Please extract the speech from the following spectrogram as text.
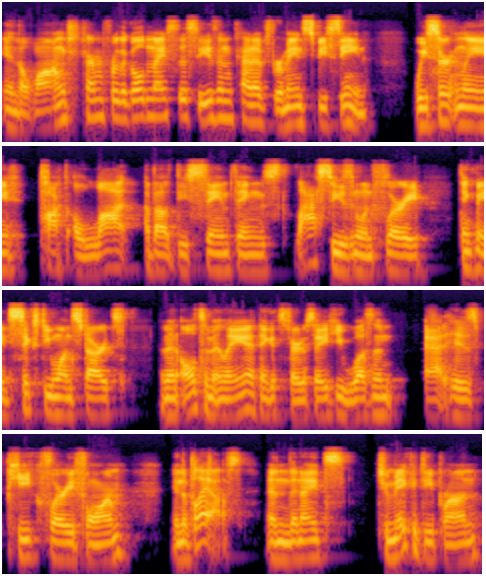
in the long term for the Golden Knights this season kind of remains to be seen. We certainly talked a lot about these same things last season when Fleury, I think, made 61 starts. And then ultimately, I think it's fair to say he wasn't at his peak Fleury form in the playoffs. And the Knights, to make a deep run,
